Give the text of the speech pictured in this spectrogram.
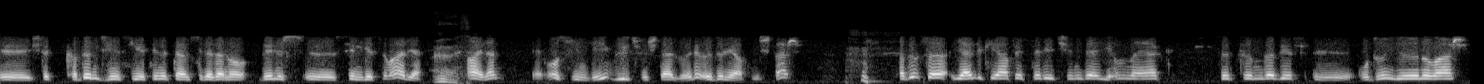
e, işte kadın cinsiyetini temsil eden o Venüs e, simgesi var ya, evet. aynen e, o simgeyi büyütmüşler böyle ödül yapmışlar. Kadınsa yerli kıyafetleri içinde yalın ayak, sırtında bir e, odun yığını var.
